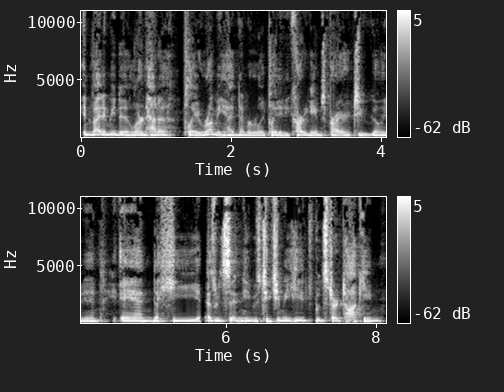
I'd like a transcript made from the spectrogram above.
invited me to learn how to play rummy. I'd never really played any card games prior to going in. And he, as we'd sit and he was teaching me, he would start talking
